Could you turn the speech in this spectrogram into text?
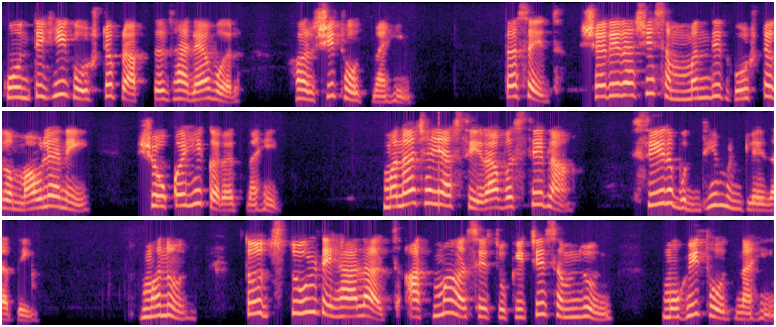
कोणतीही गोष्ट प्राप्त झाल्यावर हर्षित होत नाही. तसेच शरीराशी संबंधित गोष्ट गमावल्याने शोकही करत नाही मनाच्या या स्थिरावस्थेला स्थिर बुद्धी म्हटले जाते. म्हणून तो स्थूल देहालाच आत्मा असे चुकीचे समजून मोहित होत नाही.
